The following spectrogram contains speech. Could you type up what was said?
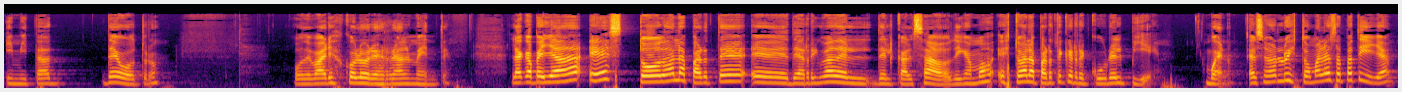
y mitad de otro, o de varios colores realmente. La capellada es toda la parte eh, de arriba del, del calzado, digamos, es toda la parte que recubre el pie. Bueno, el señor Luis toma la zapatilla,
